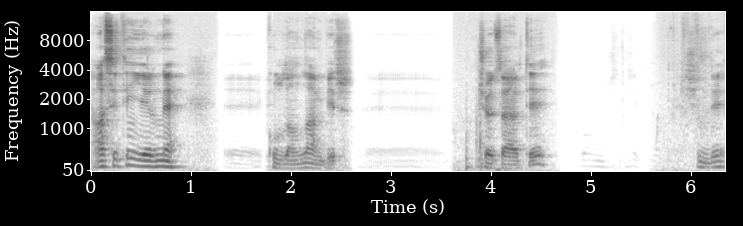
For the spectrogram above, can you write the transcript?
asitin yerine e, kullanılan bir çözelti. Şimdi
